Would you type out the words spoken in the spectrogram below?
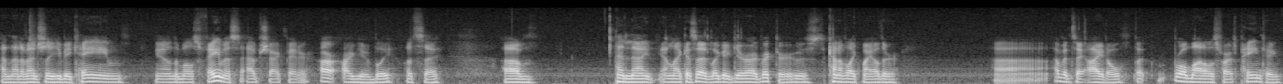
and then eventually he became, you know, the most famous abstract painter, or arguably, let's say. Um, and I, and like I said, look at Gerhard Richter, who's kind of like my other, uh, I wouldn't say idol, but role model as far as painting.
